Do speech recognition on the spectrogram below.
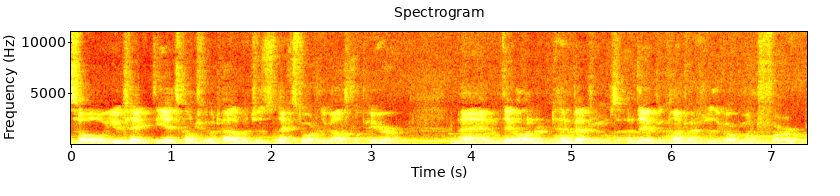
So you take the Yeats Country Hotel, which is next door to the golf club here. Um, they have 110 bedrooms, and they've been contracted to the government for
